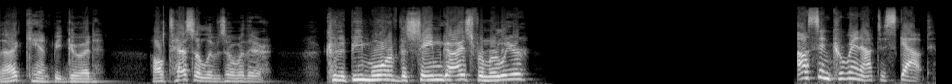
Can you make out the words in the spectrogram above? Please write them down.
That can't be good. Altessa lives over there. Could it be more of the same guys from earlier? I'll send Corrine out to scout.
